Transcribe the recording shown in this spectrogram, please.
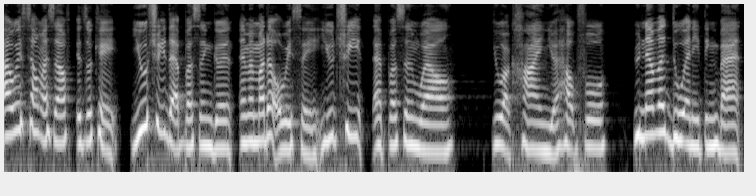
I always tell myself it's okay. You treat that person good. And my mother always say, you treat that person well. You are kind, you're helpful. You never do anything bad.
